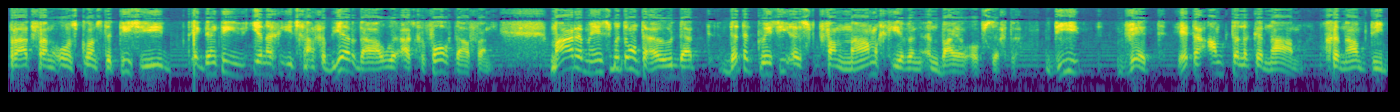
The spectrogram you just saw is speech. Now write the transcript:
praat van ons konstitusie. Ek dink nie enigiets gaan gebeur daaroor as gevolg daarvan nie. Maar 'n mens moet onthou dat dit 'n kwessie is van naamgewing in baie opsigte. Die wet het 'n amptelike naam genaamd die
